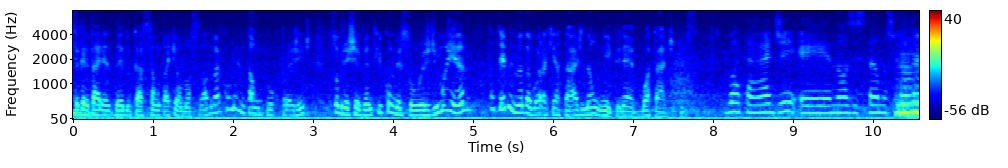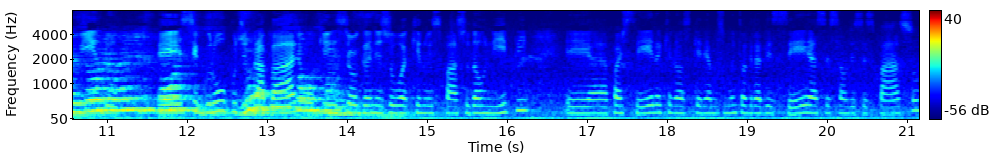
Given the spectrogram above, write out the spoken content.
secretária da Educação, está aqui ao nosso lado, vai comentar um pouco para a gente sobre este evento que começou hoje de manhã, está terminando agora aqui à tarde na Unip, né? Boa tarde, Dulce. Boa tarde, é, nós estamos concluindo é, esse grupo de trabalho que se organizou aqui no espaço da Unip, é, a parceira que nós queremos muito agradecer a sessão desse espaço.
